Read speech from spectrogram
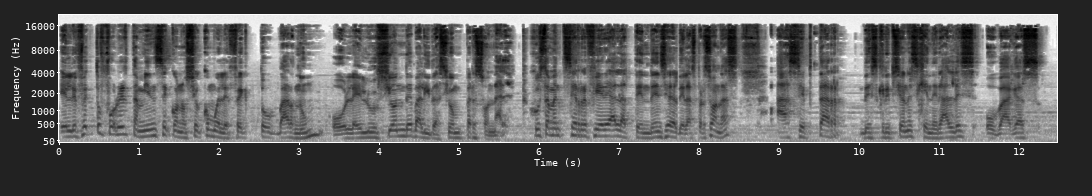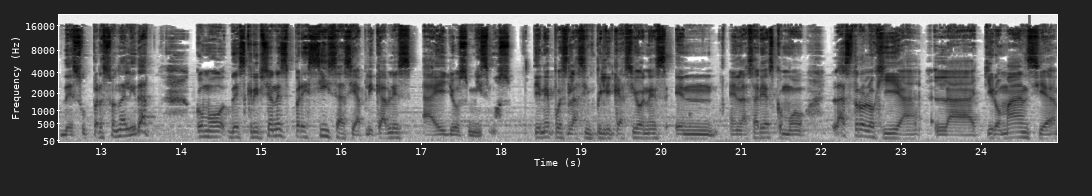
el efecto Forer también se conoció como el efecto Barnum o la ilusión de validación personal. Justamente se refiere a la tendencia de las personas a aceptar descripciones generales o vagas de su personalidad, como descripciones precisas y aplicables a ellos mismos. Tiene pues las implicaciones en, en las áreas como la astrología, la quiromancia,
